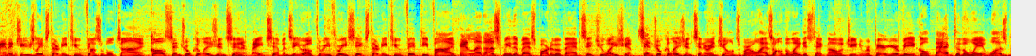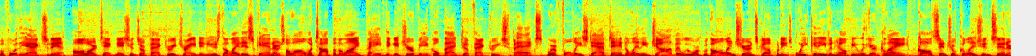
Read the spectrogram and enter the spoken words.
and it's usually 32 possible time. Call Central Collision Center, 870-336-3255, and let us be the best part of a bad situation. Central Collision Center in Jonesboro has all the latest technology to repair your vehicle back to the way it was before the accident. All our technicians are factory trained and use the latest scanners, along with top-of-the-line paint to get your vehicle back to factory specs. We're fully staffed to handle any job, and we work with all insurance companies. We can even help you with your claim. Call Central Collision Center,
